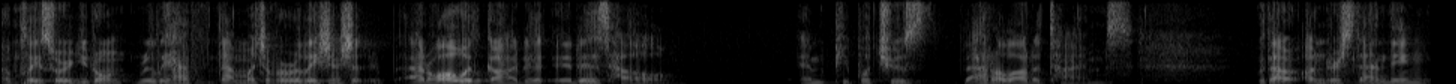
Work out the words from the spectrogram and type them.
a place where you don't really have that much of a relationship at all with God, it, it is hell. And people choose that a lot of times without understanding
